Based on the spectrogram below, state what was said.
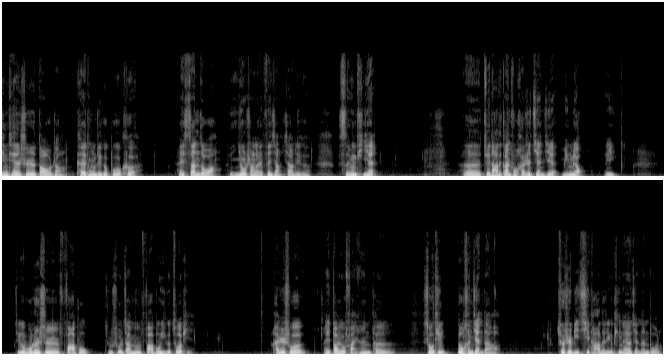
今天是道长开通这个播客，哎，三周啊，又上来分享一下这个使用体验。呃，最大的感触还是简洁明了。哎，这个无论是发布，就是说咱们发布一个作品，还是说哎道友反映他收听都很简单啊，确实比其他的这个平台要简单多了。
